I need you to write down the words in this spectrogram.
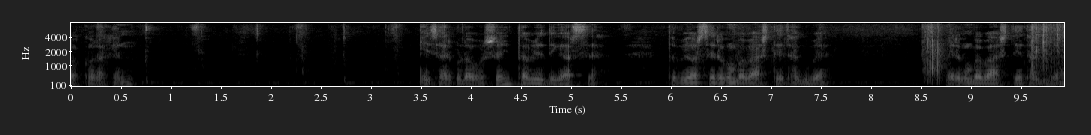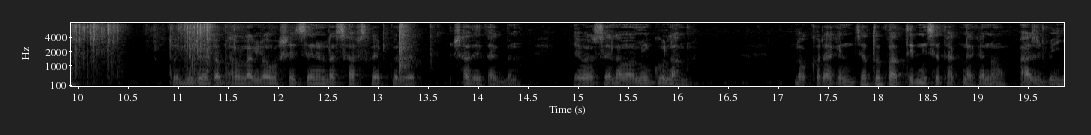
লক্ষ্য রাখেন। এই চার ফোঁটা অবশ্যই তাবিজ দিকে আসছে। তো ভিউয়ার্স এরকমভাবে আসতেই থাকবে। এরকমভাবে আসতেই থাকবে। তো ভিডিওটা ভালো লাগলে অবশ্যই চ্যানেলটা সাবস্ক্রাইব করে সাথে থাকবেন। এবার চাইলাম আমি গোলাম। লক্ষ্য রাখেন, যত পাত্রের নিচে থাক না কেন আসবেই।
